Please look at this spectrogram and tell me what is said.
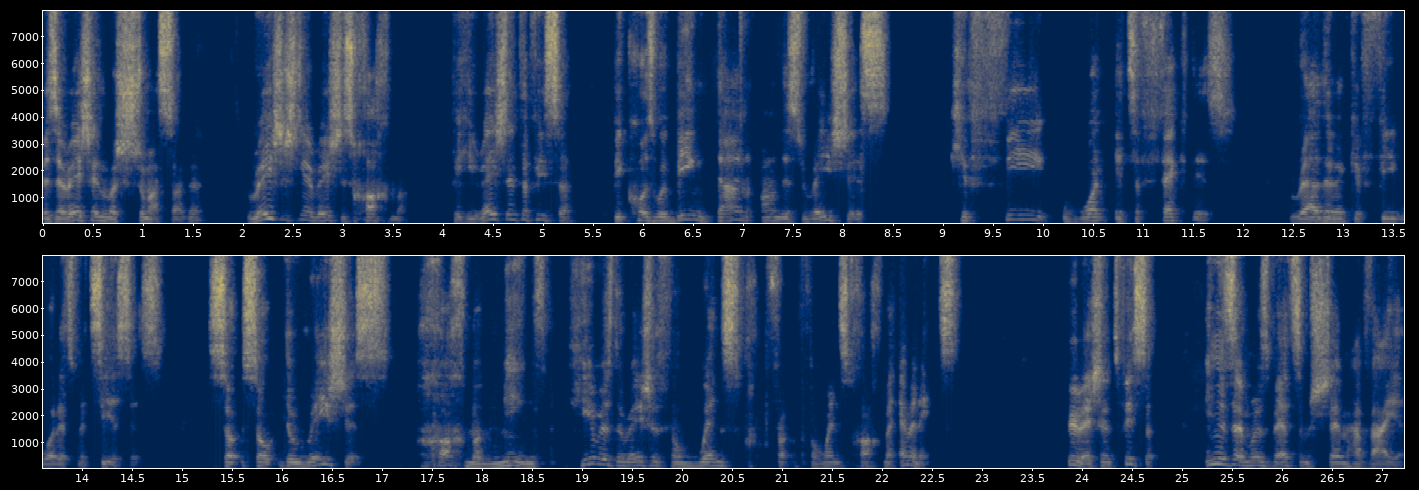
Bezeresha in Shumasaga, Resha Shnia Resha is Chachma, Vehi Resha in tfisa, because we're being done on this ratius kifi what its effect is, rather than kifi what its metzias is. So, so the ratius Chachma means here is the ratios from whence from, from whence Chachma emanates. And Tfisa. In the Zemur is Be'etzim Shem Havaya.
